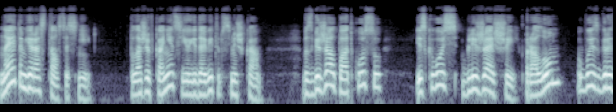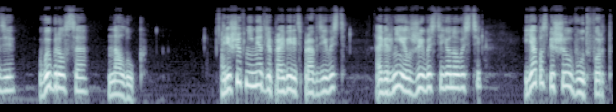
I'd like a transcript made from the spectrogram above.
На этом я расстался с ней, положив конец ее ядовитым смешкам, взбежал по откосу и сквозь ближайший пролом в изгороде выбрался на луг. Решив немедля проверить правдивость, а вернее лживость ее новости, я поспешил в Вудфорд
